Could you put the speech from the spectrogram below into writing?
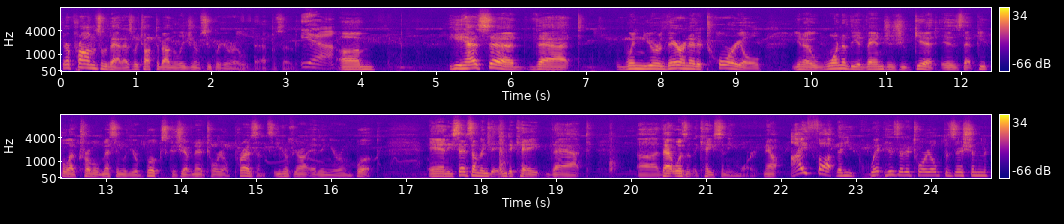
there are problems with that, as we talked about in the Legion of Superhero episode. Yeah. Um, he has said that when you're there in editorial, you know, one of the advantages you get is that people have trouble messing with your books because you have an editorial presence, even if you're not editing your own book. And he said something to indicate that uh, that wasn't the case anymore. Now, I thought that he quit his editorial position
